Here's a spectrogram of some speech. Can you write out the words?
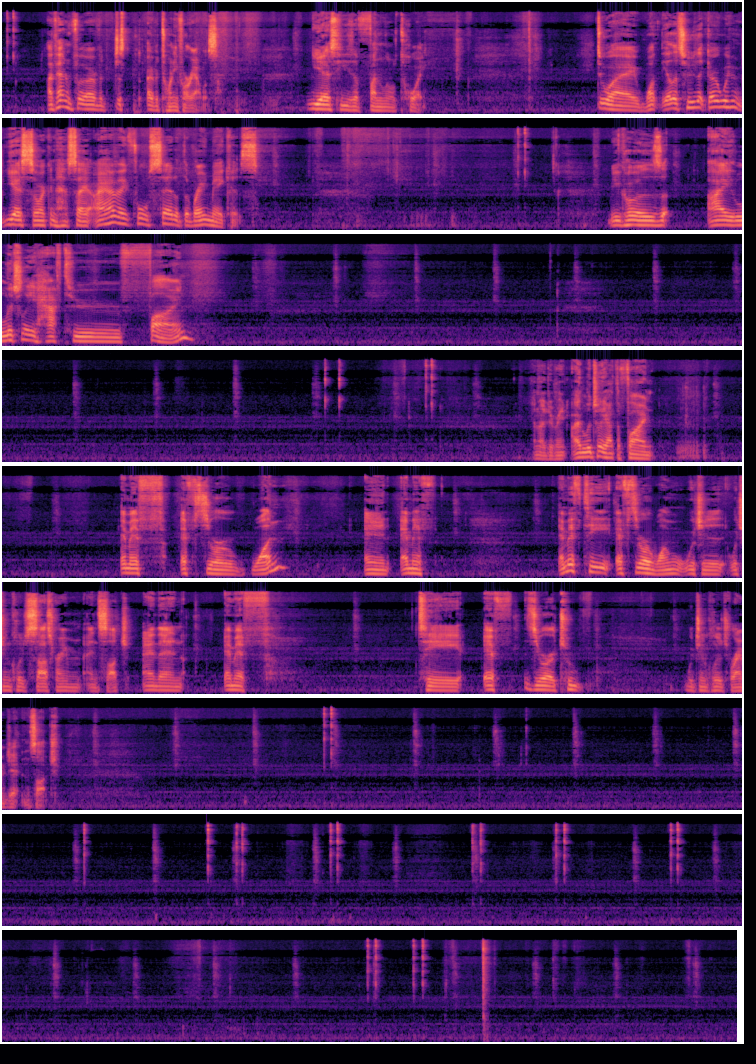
I've had him for over just over 24 hours. Yes, he's a fun little toy. Do I want the other two that go with him? Yes, so I can say I have a full set of the Rainmakers. Because I literally have to find do mean I literally have to find MF F01 and MF MFT F01 which is which includes Starscream and such and then MFT F02 which includes Ramjet and such.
